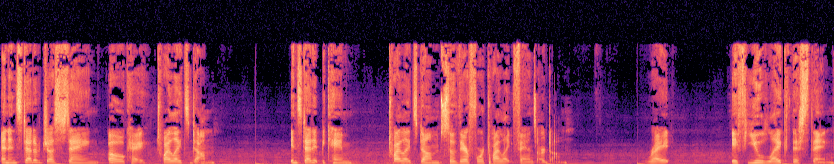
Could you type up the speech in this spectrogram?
And instead of just saying, oh, okay, Twilight's dumb, instead it became Twilight's dumb, so therefore Twilight fans are dumb. Right? If you like this thing,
